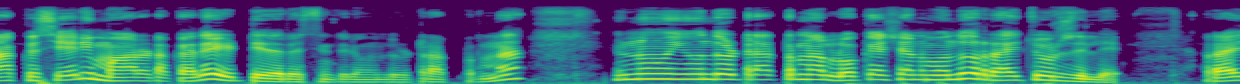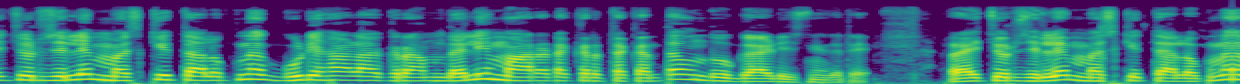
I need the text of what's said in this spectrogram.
ನಾಲ್ಕು ಸೇರಿ ಮಾರಾಟಕ್ಕಾದರೆ ಇಟ್ಟಿದ್ದಾರೆ ಸ್ನೇಹಿತರೆ ಒಂದು ಟ್ರ್ಯಾಕ್ಟರ್ನ ಇನ್ನು ಈ ಒಂದು ಟ್ರ್ಯಾಕ್ಟರ್ನ ಲೊಕೇಶನ್ ಬಂದು ರಾಯಚೂರು ಜಿಲ್ಲೆ. ರಾಯಚೂರು ಜಿಲ್ಲೆ ಮಸ್ಕಿ ತಾಲೂಕಿನ ಗುಡಿಹಾಳ ಗ್ರಾಮದಲ್ಲಿ ಮಾರಾಟಕ್ಕಿರ್ತಕ್ಕಂಥ ಒಂದು ಗಾಡಿ ಸ್ನೇಹಿತರೆ ರಾಯಚೂರು ಜಿಲ್ಲೆ ಮಸ್ಕಿ ತಾಲೂಕಿನ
